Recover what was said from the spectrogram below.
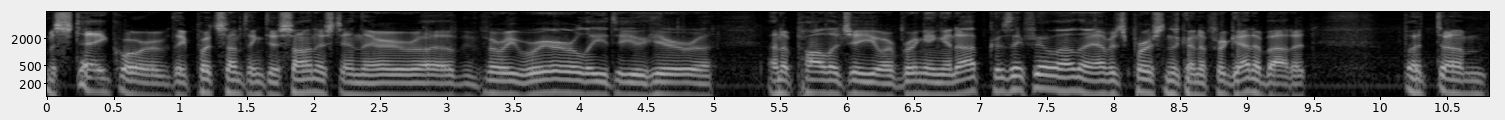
mistake or they put something dishonest in there, uh, very rarely do you hear uh, an apology or bringing it up because they feel well the average person is going to forget about it. But um,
